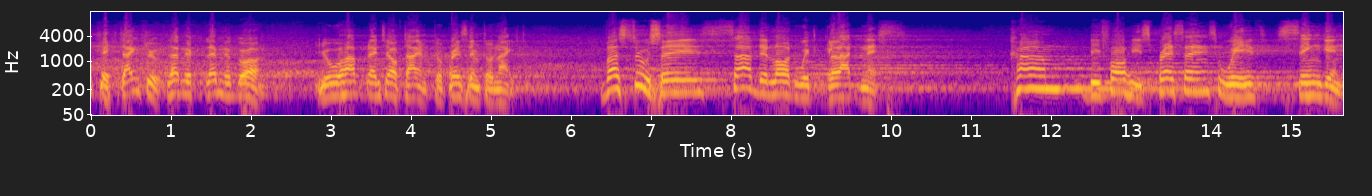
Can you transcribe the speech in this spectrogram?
Okay, thank you. Let me let me go on. You will have plenty of time to praise him tonight. Verse 2 says, Serve the Lord with gladness. Come before his presence with singing.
